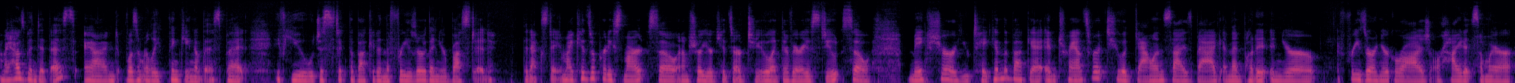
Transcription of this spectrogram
my husband did this and wasn't really thinking of this, but if you just stick the bucket in the freezer, then you're busted the next day. My kids are pretty smart, so, and I'm sure your kids are too, like they're very astute. So make sure you take in the bucket and transfer it to a gallon size bag and then put it in your freezer in your garage or hide it somewhere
